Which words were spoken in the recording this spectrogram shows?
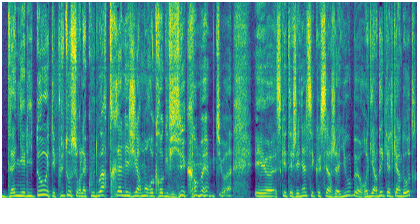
Danielito était plutôt sur la coudoir, très légèrement recroquevillé quand même, tu vois. Et euh, ce qui était génial, c'est que Serge Ayoub regardait quelqu'un d'autre.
